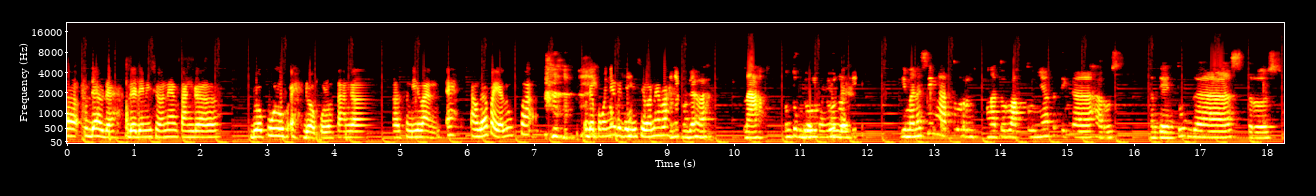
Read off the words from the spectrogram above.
Eh, udah, udah. Udah demisioner tanggal 20, eh 20, tanggal 9. Eh, tanggal berapa ya? Lupa. Udah pokoknya udah demisioner lah. Udah lah. Nah untuk dulu dulu udah. gimana sih ngatur ngatur waktunya ketika harus ngerjain tugas, terus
